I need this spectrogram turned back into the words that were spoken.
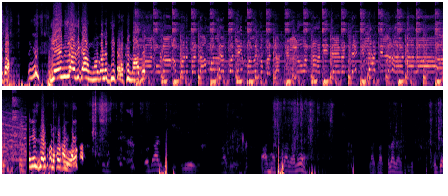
దో. ఏ, ఏమి అది కా మొగల జీతం నాదే చేసి పెడతాను. నాకు నచ్చలే ఇది ఓకే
